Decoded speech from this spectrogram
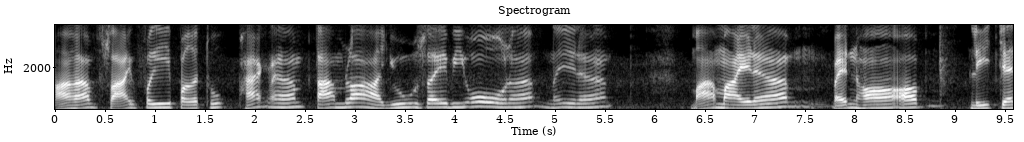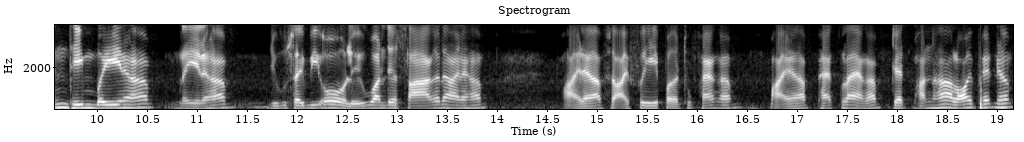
มาครับ สายฟรีเปิดทุกแพ็คนะครับ ตามล่ายูเซบิโอนะครับ นี่นะครับมาใหม่นะครับ เป็นฮอออฟลีเจนทีมบีนะครับ นี่นะครับยูเซบิโอหรือวันเดอร์ซาก็ได้นะครับ ไปเลยครับ สายฟรีเปิดทุกแพ็คครับ ไปครับ แพ็คแรกครับ7,500เพชรครับ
